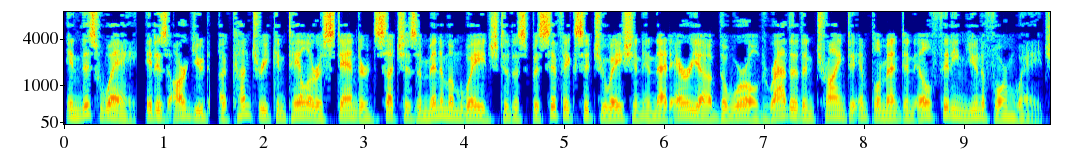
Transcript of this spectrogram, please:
In this way, it is argued, a country can tailor a standard such as a minimum wage to the specific situation in that area of the world rather than trying to implement an ill-fitting uniform wage.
